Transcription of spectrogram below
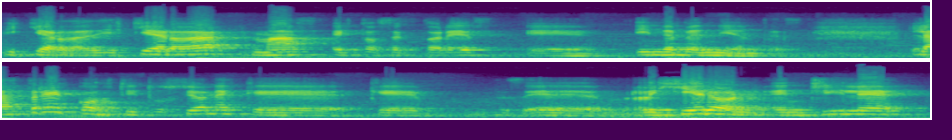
izquierda de izquierda, más estos sectores eh, independientes. Las tres constituciones que, que eh, rigieron en Chile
